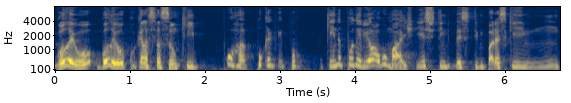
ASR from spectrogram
goleou, goleou com aquela sensação que, porra, porra, porra, que ainda poderia algo mais. E esse time, esse time parece que. hum,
